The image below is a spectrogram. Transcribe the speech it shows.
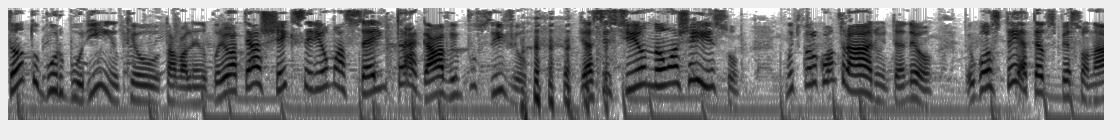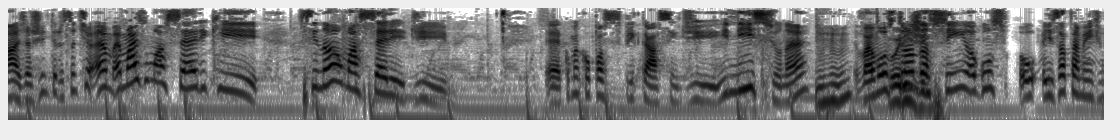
tanto burburinho que eu tava lendo por eu até achei que seria uma série intragável, impossível de assistir, eu não achei isso. Muito pelo contrário, entendeu? Eu gostei até dos personagens, achei interessante. É, é mais uma série que, se não é uma série de é, como é que eu posso explicar assim, de início, né? Uhum. Vai mostrando Origem. assim alguns, exatamente,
